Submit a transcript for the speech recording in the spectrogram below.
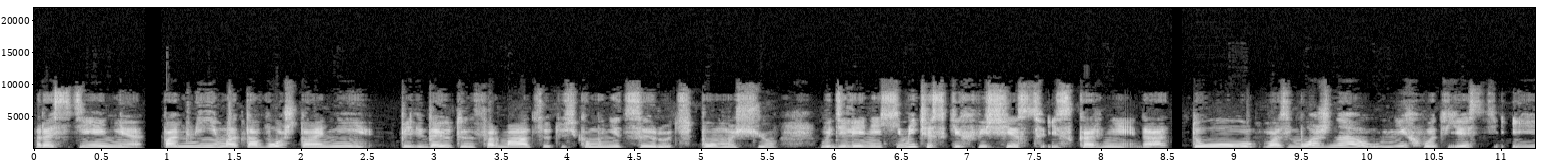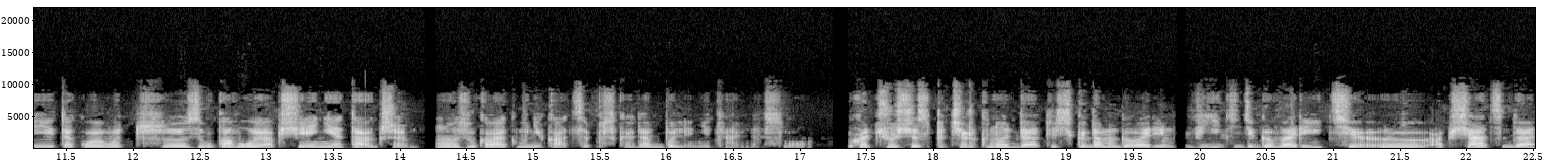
растения, помимо того, что они передают информацию, то есть коммуницируют с помощью выделения химических веществ из корней, да, то, возможно, у них вот есть и такое вот э, звуковое общение также, ну, звуковая коммуникация, пускай, да, более нейтральное слово. Хочу сейчас подчеркнуть, да, то есть когда мы говорим видеть, говорить, э, общаться, да,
